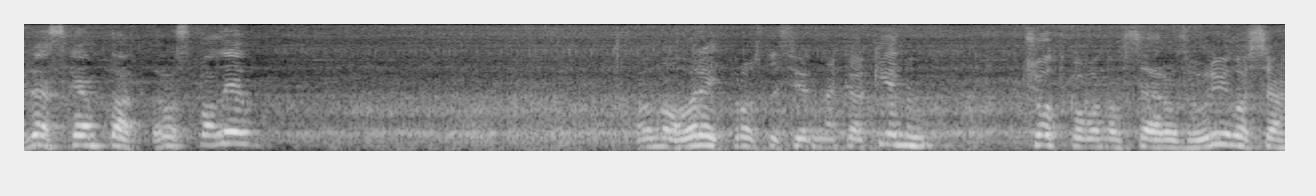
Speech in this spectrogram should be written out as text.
Вже, скажімо так, розпалив. Воно горить, просто сірника кинув. Чітко воно все розгорілося.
